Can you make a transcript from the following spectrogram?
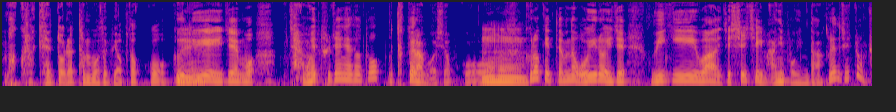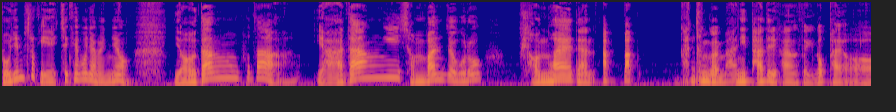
뭐 그렇게 또렷한 모습이 없었고 그 네. 뒤에 이제 뭐 장외 투쟁에서도 특별한 것이 없고 음흠. 그렇기 때문에 오히려 이제 위기와 이제 실책이 많이 보인다. 그래서 제가 좀 조심스럽게 예측해 보자면요. 여당보다 야당이 전반적으로 변화에 대한 압박 같은 걸 많이 받을 가능성이 높아요.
